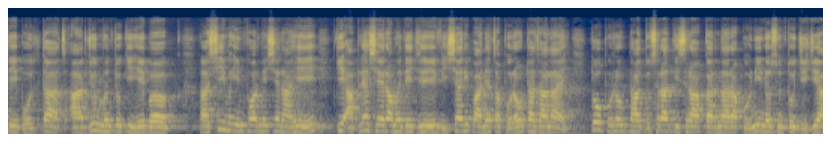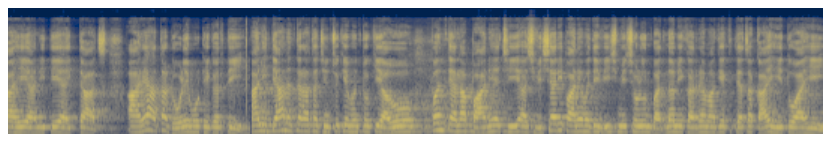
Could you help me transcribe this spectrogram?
ते बोलताच अर्जुन म्हणतो की हे बघ अशी इन्फॉर्मेशन आहे की आपल्या शहरामध्ये जे विषारी पाण्याचा पुरवठा झाला आहे तो पुरवठा दुसरा तिसरा करणारा कोणी नसून तो जिजे आहे आणि ते ऐकताच. आर्या आता डोळे मोठे करते आणि त्यानंतर आता चिंचुके म्हणतो की अहो पण त्याला पाण्याची अशी विषारी पाण्यामध्ये विष मिसळून बदनामी करण्यामागे त्याचा काय हेतू आहे?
